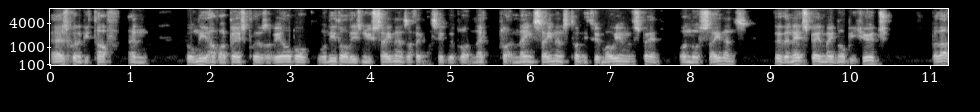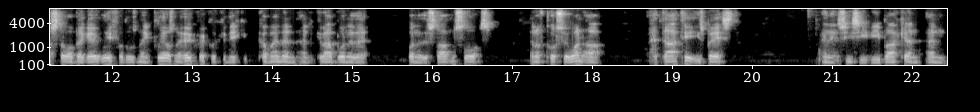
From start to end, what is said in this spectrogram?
it is going to be tough, and we'll need to have our best players available. We'll need all these new signings. I think I said we brought nine, brought nine signings, 22 million we've spent on those signings. Now, the net spend might not be huge, but that's still a big outlay for those nine players. Now, how quickly can they come in and, and grab one of the one of the starting slots? And of course, we want a Hatate at his best and then CCV back in. And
